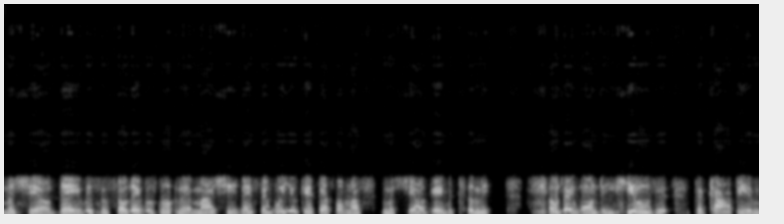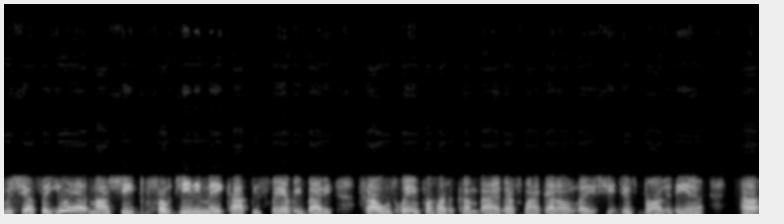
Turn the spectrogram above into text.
Michelle Davis, and so they was looking at my sheet. and They said, "Where you get that from?" My Michelle gave it to me, so they wanted to use it to copy. And Michelle said, "You had my sheet." So Jeannie made copies for everybody. So I was waiting for her to come by. That's why I got on late. She just brought it in. Uh,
